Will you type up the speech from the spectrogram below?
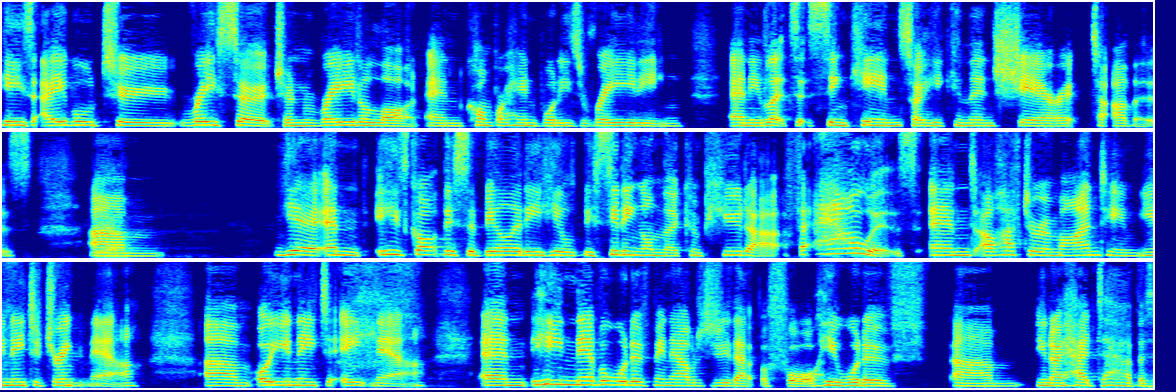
he's able to research and read a lot and comprehend what he's reading. And he lets it sink in so he can then share it to others. Yeah. um, yeah, and he's got this ability. He'll be sitting on the computer for hours, and I'll have to remind him, "You need to drink now, um, or you need to eat now." And he never would have been able to do that before. He would have, um, you know, had to have a,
